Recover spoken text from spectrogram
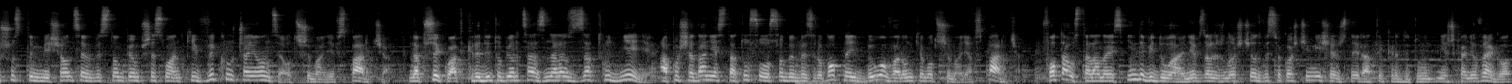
36 miesiącem wystąpią przesłanki wykluczające otrzymanie wsparcia. Na przykład kredytobiorca znalazł zatrudnienie, a posiadanie statusu osoby bezrobotnej było warunkiem otrzymania wsparcia. Kwota ustalana jest indywidualnie w zależności od wysokości miesięcznej raty kredytu mieszkaniowego,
